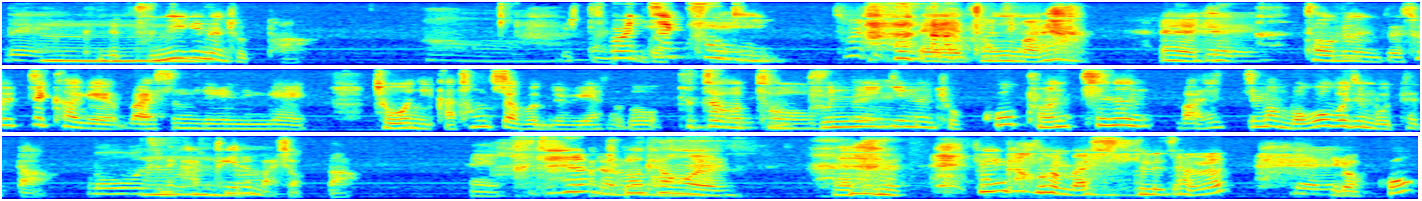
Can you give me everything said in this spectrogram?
네. 음. 근데 분위기는 좋다. 아, 일단 솔직. 후기. 솔직히. 네, 정말. 네, 네. 저는 이제 솔직하게 말씀드리는 게 좋으니까 청취자분들 위해서도 그쵸, 그쵸. 어, 분위기는 좋고 브런치는 맛있지만 먹어보진 못했다. 먹어보지 음. 칵테일은? 맛이 없다. 칵테일 별로다. 총평을 총평을 말씀드리자면 네. 이렇고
